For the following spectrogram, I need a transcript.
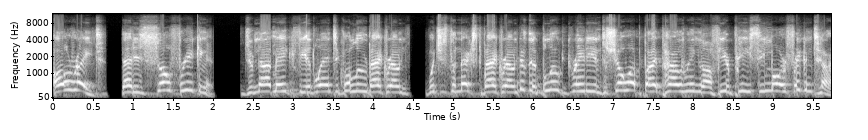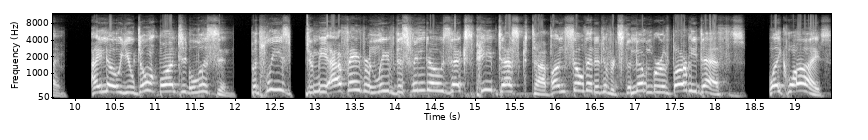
Alright, that is so freaking. Do not make the Atlantic blue background, which is the next background of the blue gradient, to show up by powering off your PC more friggin' time. I know you don't want to listen, but please do me a favor and leave this Windows XP desktop on so that it averts the number of Barney deaths. Likewise,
